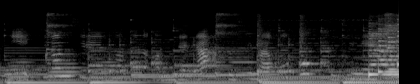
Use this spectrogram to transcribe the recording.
있으니 실험실에서는 언제나 조심하고 꼭 조심해야 합니다.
